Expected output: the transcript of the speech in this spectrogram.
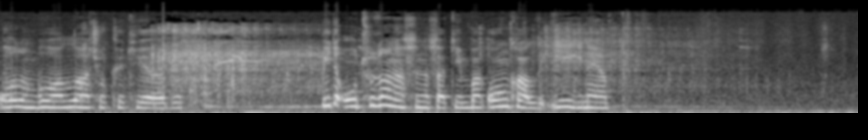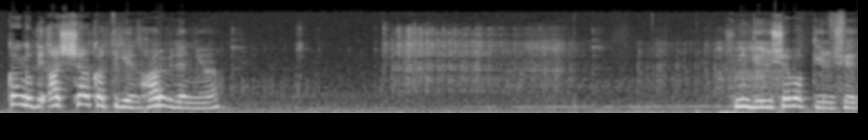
Oğlum bu vallahi çok kötü ya dur. Bir de 30 anasını satayım. Bak 10 kaldı. İyi yine yaptım. Kanka bir aşağı katı gez harbiden ya. Şunun gelişe bak gelişe.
